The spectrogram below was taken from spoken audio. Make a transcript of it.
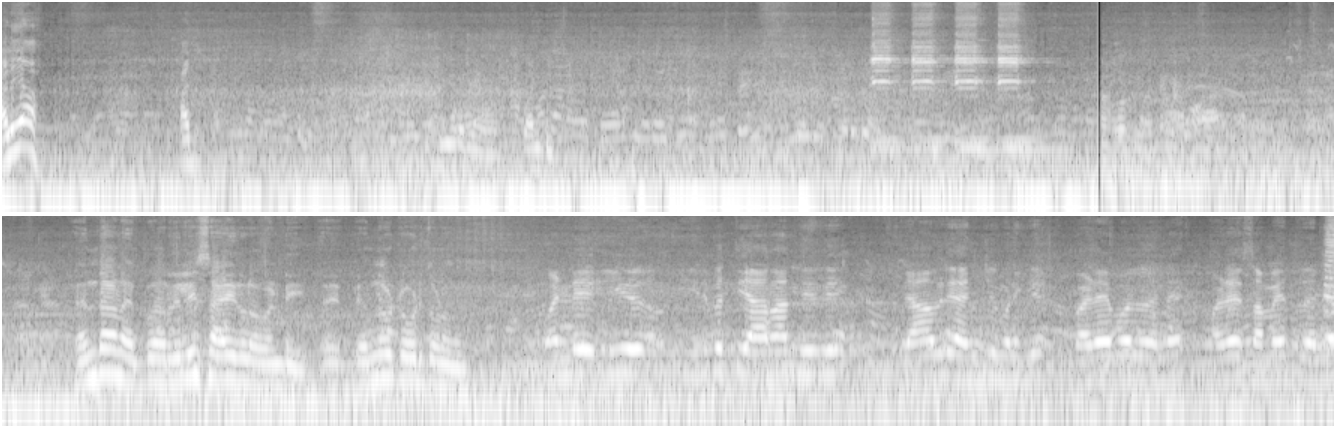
അളിയാ അത് തീർന്നോ വണ്ടി എന്താണ് ഇപ്പോൾ റിലീസായിട്ടുള്ള വണ്ടി? എന്നോട്ട് ഓടി തുടങ്ങും. വണ്ടി ഈ ഇരുപത്തി ആറാം തീയതി രാവിലെ അഞ്ച് മണിക്ക് പഴയ പോലെ തന്നെ പഴയ സമയത്ത് തന്നെ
